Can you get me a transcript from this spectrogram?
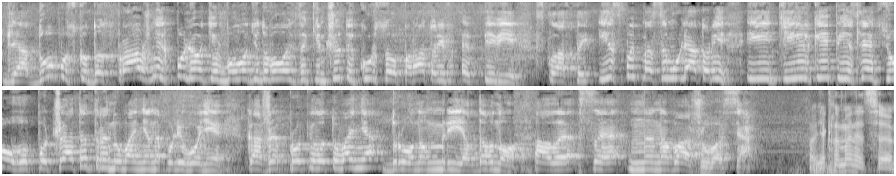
Для допуску до справжніх польотів Володі довелось закінчити курси операторів FPV, скласти іспит на симуляторі і тільки після цього почати тренування на полігоні. Каже, про пілотування дроном мріяв давно, але все не наважувався. Як на мене, це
